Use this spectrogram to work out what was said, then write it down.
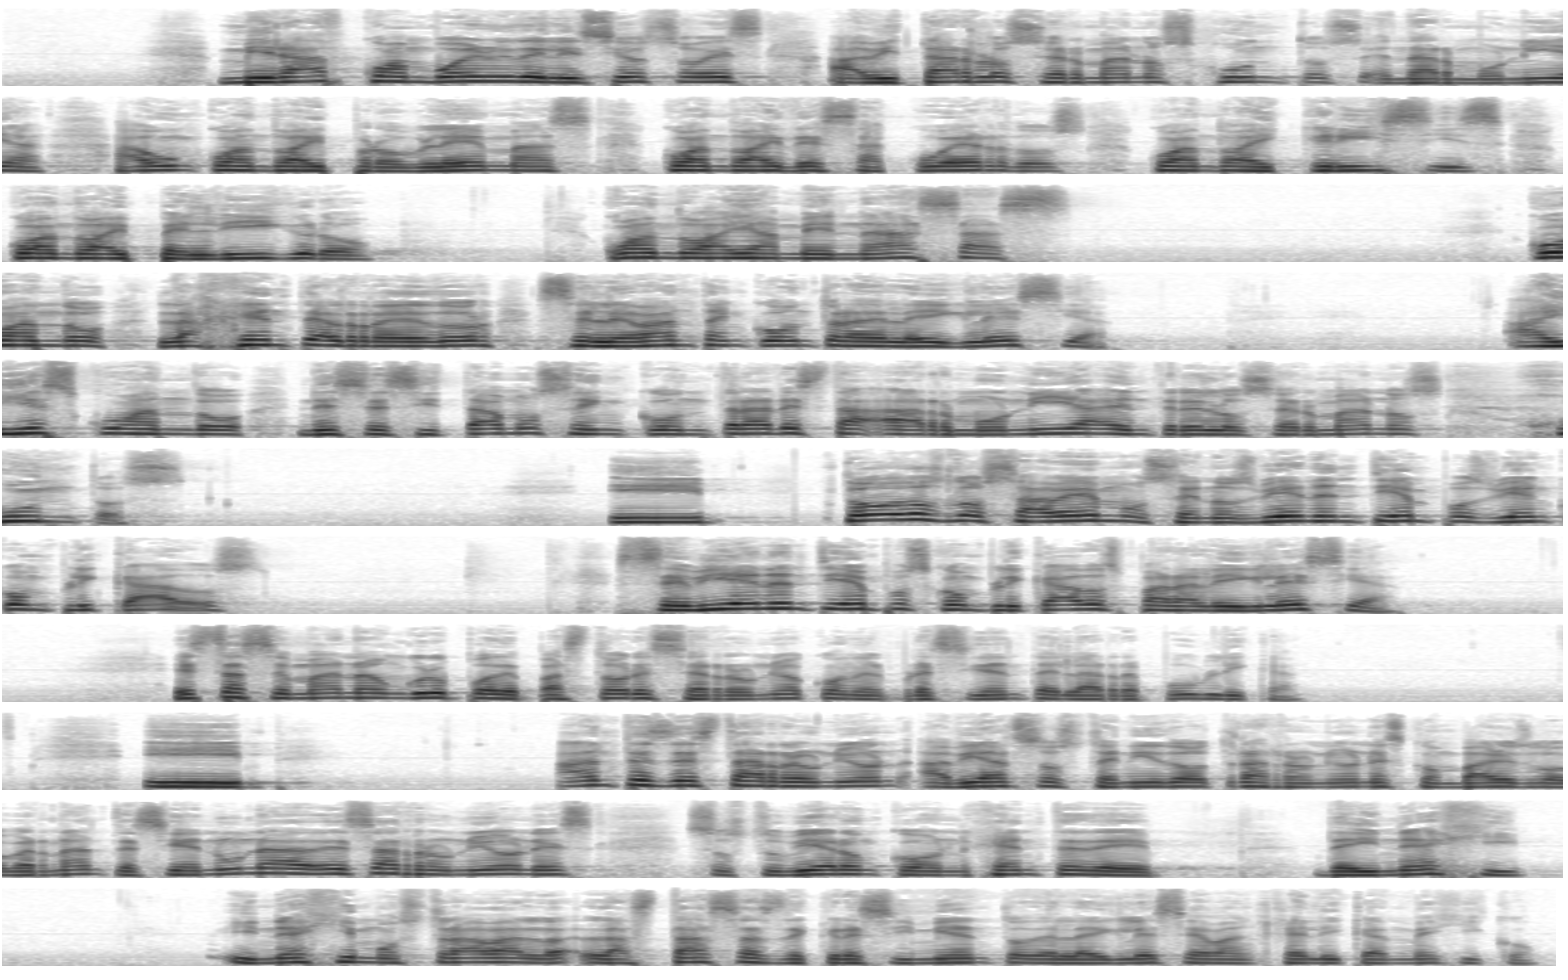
Mirad cuán bueno y delicioso es habitar los hermanos juntos en armonía, aun cuando hay problemas, cuando hay desacuerdos, cuando hay crisis, cuando hay peligro, cuando hay amenazas cuando la gente alrededor se levanta en contra de la iglesia. Ahí es cuando necesitamos encontrar esta armonía entre los hermanos juntos. Y todos lo sabemos, se nos vienen tiempos bien complicados. Se vienen tiempos complicados para la iglesia. Esta semana un grupo de pastores se reunió con el presidente de la República y antes de esta reunión habían sostenido otras reuniones con varios gobernantes y en una de esas reuniones sostuvieron con gente de, de INEGI. INEGI mostraba las tasas de crecimiento de la iglesia evangélica en México.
